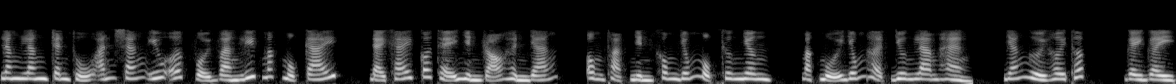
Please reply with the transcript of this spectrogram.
lăng lăng tranh thủ ánh sáng yếu ớt vội vàng liếc mắt một cái, đại khái có thể nhìn rõ hình dáng, ông thoạt nhìn không giống một thương nhân, mặt mũi giống hệt Dương Lam Hàn, dáng người hơi thấp, gầy gầy,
